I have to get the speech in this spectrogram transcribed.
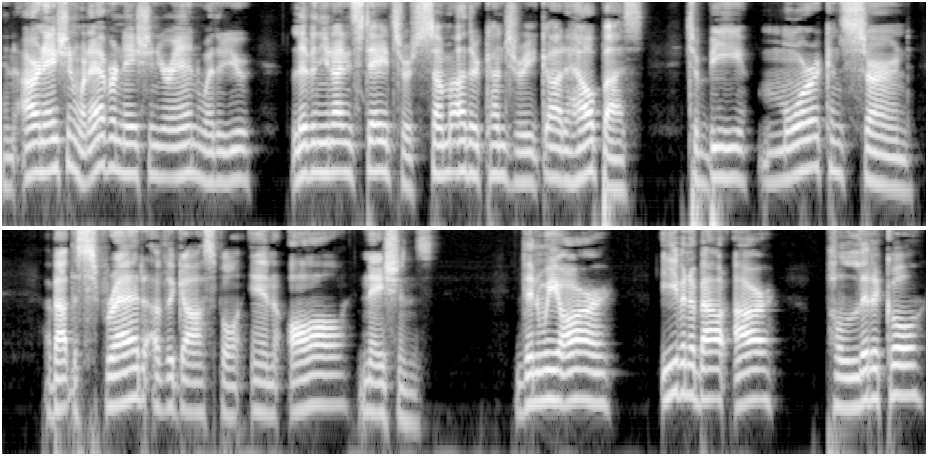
in our nation, whatever nation you're in, whether you live in the United States or some other country, God help us to be more concerned about the spread of the gospel in all nations than we are even about our political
